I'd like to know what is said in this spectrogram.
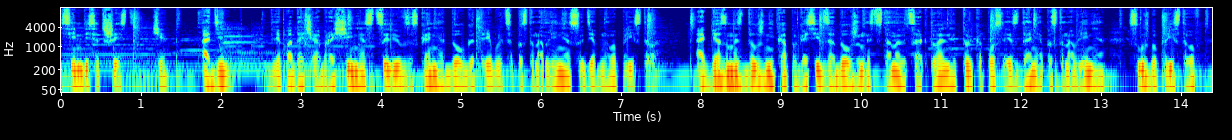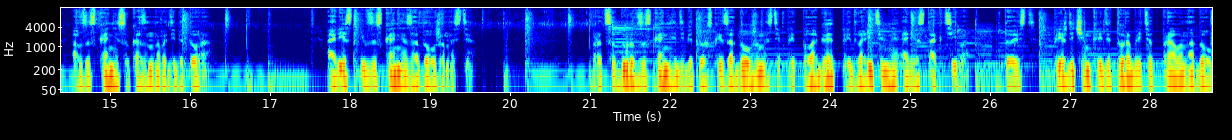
76, Ч. 1. Для подачи обращения с целью взыскания долга требуется постановление судебного пристава. Обязанность должника погасить задолженность становится актуальной только после издания постановления, служба приставов, о взыскании с указанного дебитора. Арест и взыскание задолженности. Процедура взыскания дебиторской задолженности предполагает предварительный арест актива. То есть, прежде чем кредитор обретет право на долг,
